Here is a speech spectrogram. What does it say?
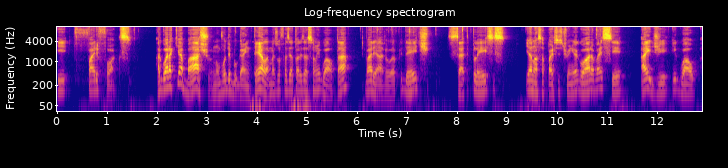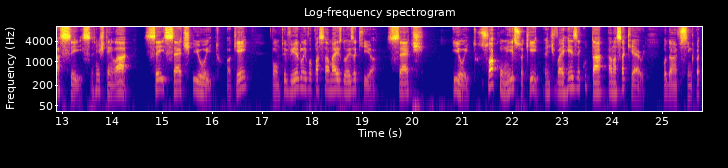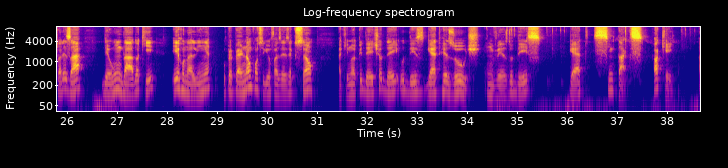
e Firefox. Agora aqui abaixo, não vou debugar em tela, mas vou fazer a atualização igual, tá? Variável update, set places, e a nossa parse string agora vai ser id igual a 6. A gente tem lá 6, 7 e 8, ok? Ponto e vírgula, e vou passar mais dois aqui, ó, 7 e 8. Só com isso aqui, a gente vai executar a nossa carry. Vou dar um F5 para atualizar, deu um dado aqui, erro na linha, o prepare não conseguiu fazer a execução, Aqui no update eu dei o this get result em vez do this get syntax. Ok.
